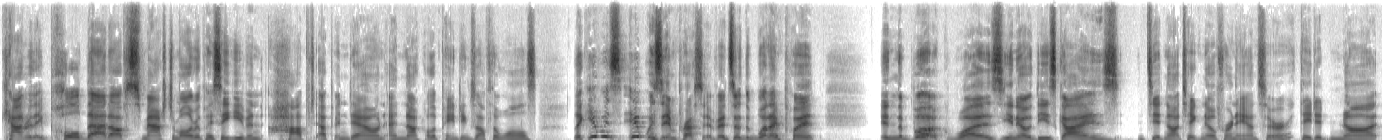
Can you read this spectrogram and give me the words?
counter. They pulled that off, smashed them all over the place. They even hopped up and down and knocked all the paintings off the walls. Like it was, it was impressive. And so the, what I put in the book was, you know, these guys did not take no for an answer. They did not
